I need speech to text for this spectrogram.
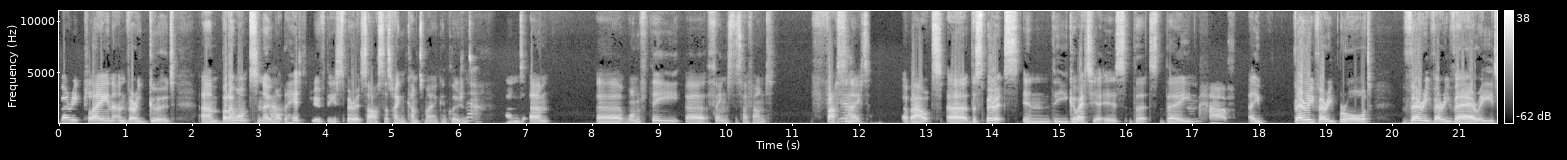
very plain, and very good. Um, but I want to know Yeah. what the history of these spirits are, so that I can come to my own conclusions. Yeah. And um, uh, one of the uh, things that I found fascinating about uh, the spirits in the Goetia is that they Mhm. have a very, very broad, very, very varied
